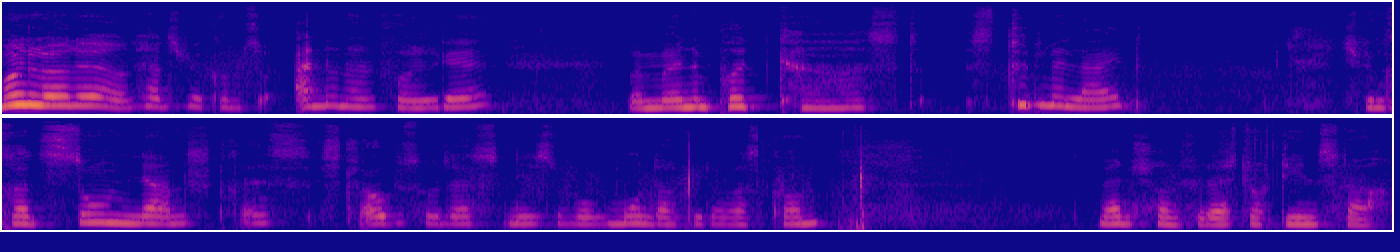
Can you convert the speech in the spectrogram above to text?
Moin Leute und herzlich willkommen zu einer neuen Folge bei meinem Podcast. Es tut mir leid. Ich bin gerade so im Lernstress. Ich glaube so, dass nächste Woche Montag wieder was kommt. Wenn schon, vielleicht auch Dienstag.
